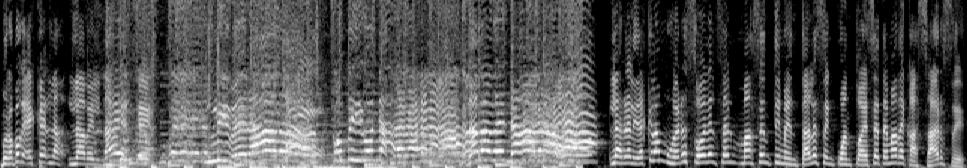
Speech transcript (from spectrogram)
Bueno, porque es que la, la verdad es que liberada, contigo nada, nada de nada. La realidad es que las mujeres suelen ser más sentimentales en cuanto a ese tema de casarse.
